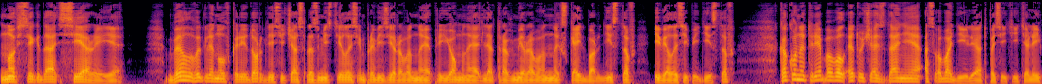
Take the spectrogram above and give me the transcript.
но всегда серые – Белл выглянул в коридор, где сейчас разместилась импровизированная приемная для травмированных скейтбордистов и велосипедистов. Как он и требовал, эту часть здания освободили от посетителей.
